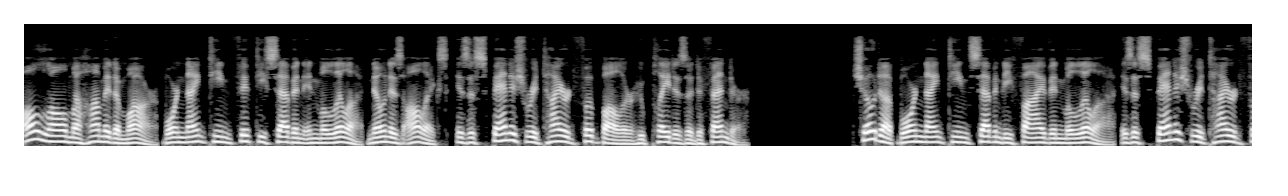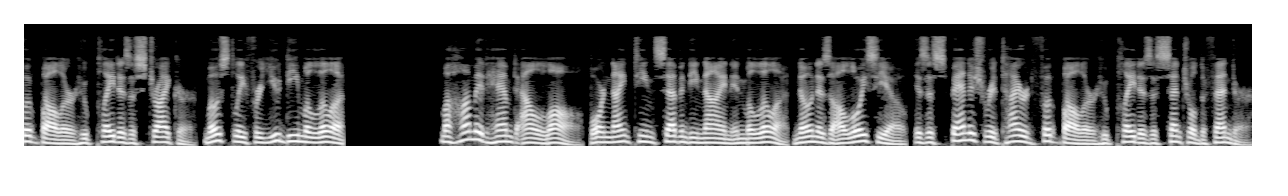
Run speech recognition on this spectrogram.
Al-Lal Muhammad Amar born 1957 in Melilla known as Alex, is a Spanish retired footballer who played as a defender. Chota born 1975 in Melilla is a Spanish retired footballer who played as a striker, mostly for UD Melilla Muhammad Hamd al-Lal born 1979 in Melilla known as Aloisio, is a Spanish retired footballer who played as a central defender.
